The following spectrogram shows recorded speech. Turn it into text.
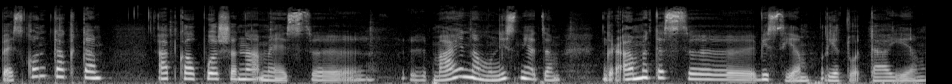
bez kontakta apkalpošanā mēs mainām un izsniedzam grāmatas visiem lietotājiem.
